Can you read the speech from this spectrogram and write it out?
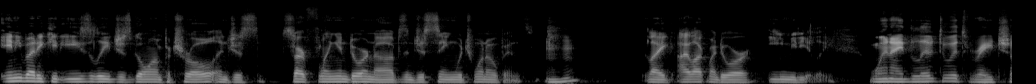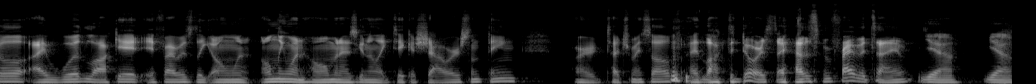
Anybody could easily just go on patrol and just start flinging doorknobs and just seeing which one opens. hmm Like, I lock my door immediately. When I lived with Rachel, I would lock it if I was like only, only one home and I was going to like take a shower or something or touch myself. I'd lock the door so I have some private time. Yeah. Yeah.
